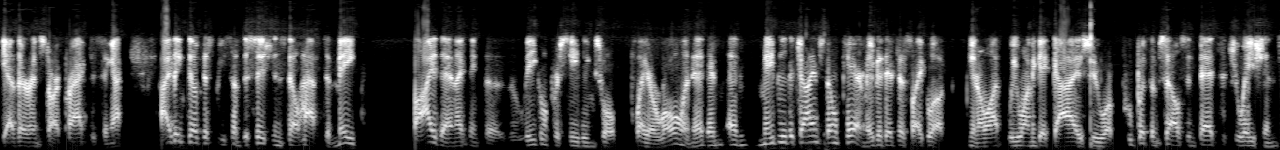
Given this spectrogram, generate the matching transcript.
together and start practicing. I, I think there'll just be some decisions they'll have to make by then. I think the, the legal proceedings will play a role in it, and and maybe the Giants don't care. Maybe they're just like, look, you know what, we want to get guys who are who put themselves in bad situations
